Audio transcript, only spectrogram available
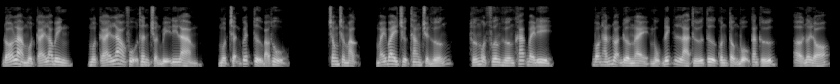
Đó là một cái lao binh, một cái lao phụ thân chuẩn bị đi làm, một trận quyết tử báo thủ trong trầm mặc, máy bay trực thăng chuyển hướng hướng một phương hướng khác bay đi. Bọn hắn đoạn đường này mục đích là thứ tư quân tổng bộ căn cứ, ở nơi đó,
